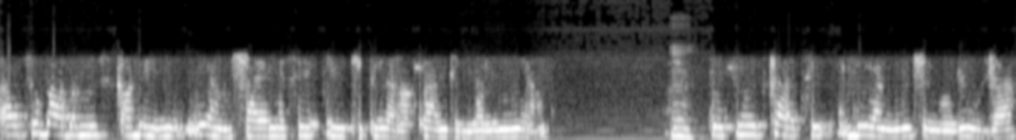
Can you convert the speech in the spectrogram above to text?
athi ubaba masixabene uyangishaya mase engikhiphela ngaphandle ngale minyango mm. Kwesinye isikhathi ubuya ngisho nokudla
